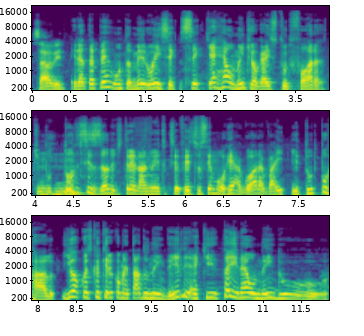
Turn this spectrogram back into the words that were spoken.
sabe? Ele até pergunta, Meruem, você quer realmente jogar isso tudo fora? Tipo, Uhum. todos esses anos de treinamento que você fez, se você morrer agora, vai ir tudo pro ralo. E uma coisa que eu queria comentar do NEM dele é que, tá aí, né, o NEM do,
